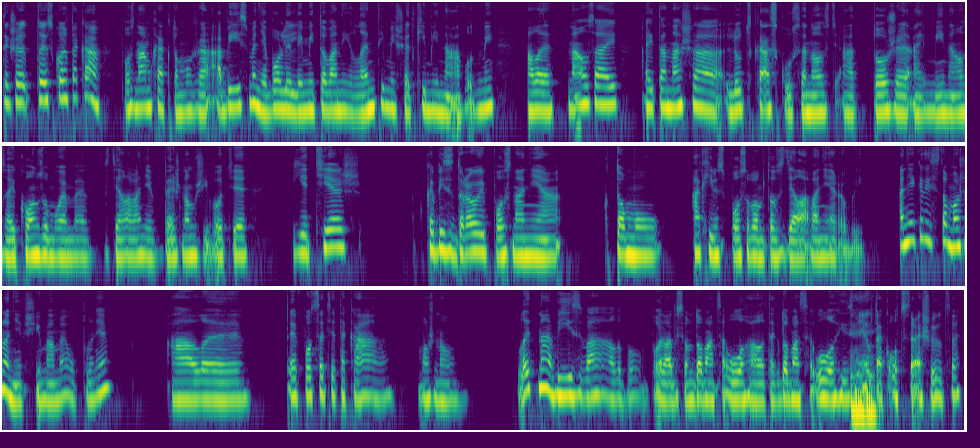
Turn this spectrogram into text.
Takže to je skôr taká poznámka k tomu, že aby sme neboli limitovaní len tými všetkými návodmi, ale naozaj aj tá naša ľudská skúsenosť a to, že aj my naozaj konzumujeme vzdelávanie v bežnom živote, je tiež keby zdroj poznania k tomu, akým spôsobom to vzdelávanie robí. A niekedy si to možno nevšímame úplne, ale to je v podstate taká možno letná výzva, alebo povedala by som domáca úloha, ale tak domáce úlohy znejú tak odstrašujúce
